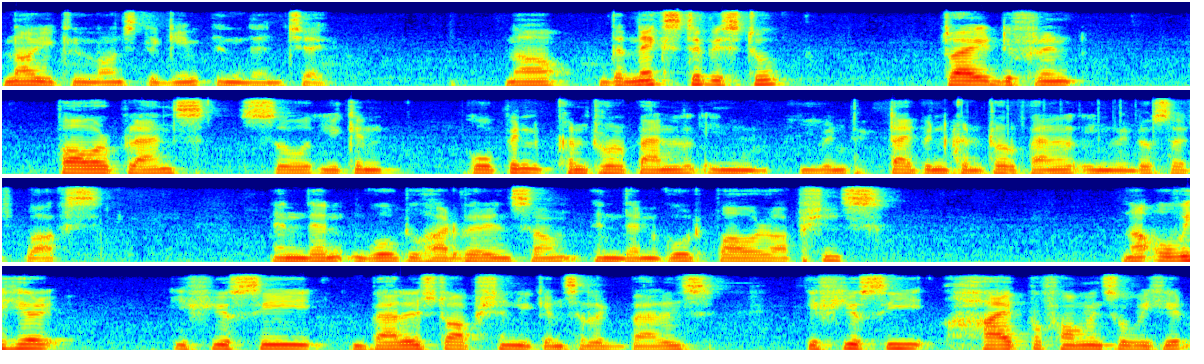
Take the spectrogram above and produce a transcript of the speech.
now you can launch the game and then check. Now the next step is to try different power plans. So you can open control panel in type in control panel in windows search box and then go to hardware and sound and then go to power options. Now over here if you see balanced option you can select balance. If you see high performance over here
